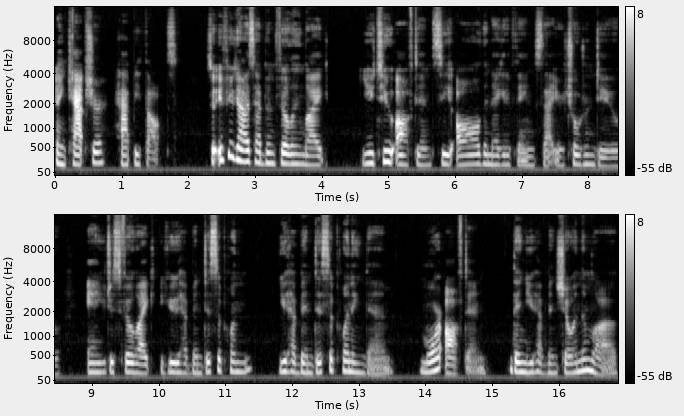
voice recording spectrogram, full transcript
and capture happy thoughts. So, if you guys have been feeling like you too often see all the negative things that your children do, and you just feel like you have been disciplined, you have been disciplining them more often than you have been showing them love,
